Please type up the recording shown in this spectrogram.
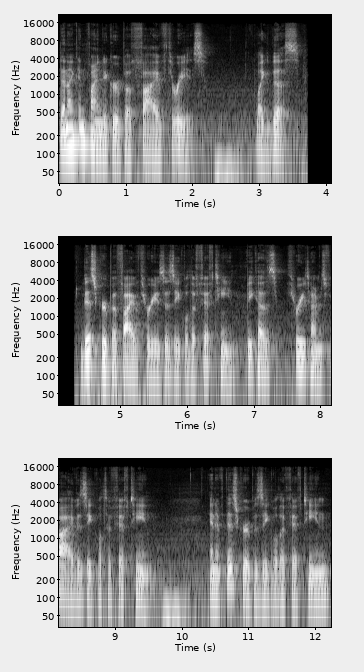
then I can find a group of five threes, like this. This group of 5 threes is equal to 15 because 3 times 5 is equal to 15. And if this group is equal to 15,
